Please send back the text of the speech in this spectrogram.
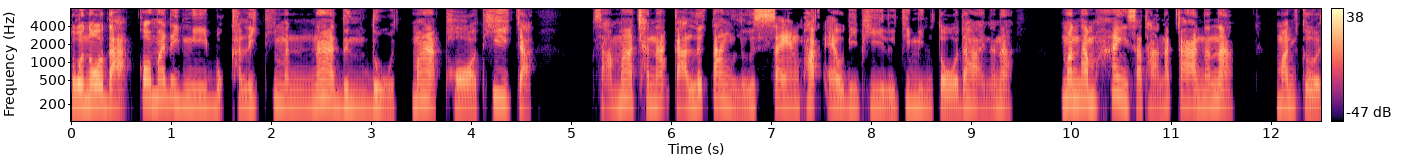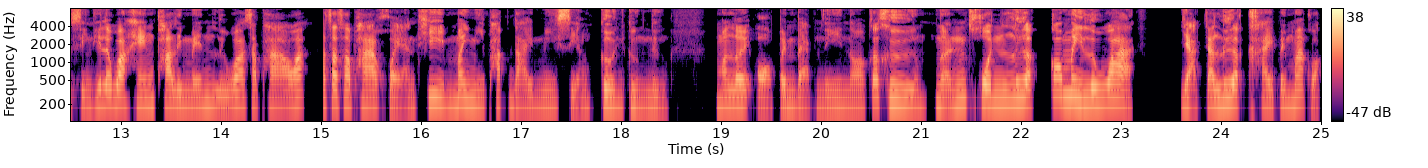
ตัวโนดะก็ไม่ได้มีบุคลิกที่มันน่าดึงดูดมากพอที่จะสามารถชนะการเลือกตั้ง หรือแซงพรรค LDP หรือจิมินโตได้นั้นน่ะ มันทำให้สถานการณ์นั้นน่ะ มันเกิดสิ่งที่เรียกว่าแฮงพาริเมนต์หรือว่าสภาวะรัฐสภาแขวนที่ไม่มีพรรคใดมีเสียงเกินกึ่งหนึ่ง มันเลยออกเป็นแบบนี้เนาะก็คือเหมือนคนเลือกก็ไม่รู้ว่า อยากจะเลือกใครไปมากกว่า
